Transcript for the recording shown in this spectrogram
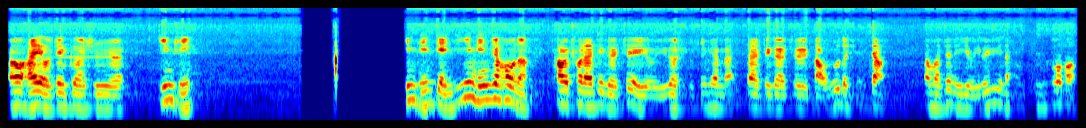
然后还有这个是音频，音频点击音频之后呢，它会出来这个这有一个属性面板，在这个这导入的选项，那么这里有一个预览播放。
